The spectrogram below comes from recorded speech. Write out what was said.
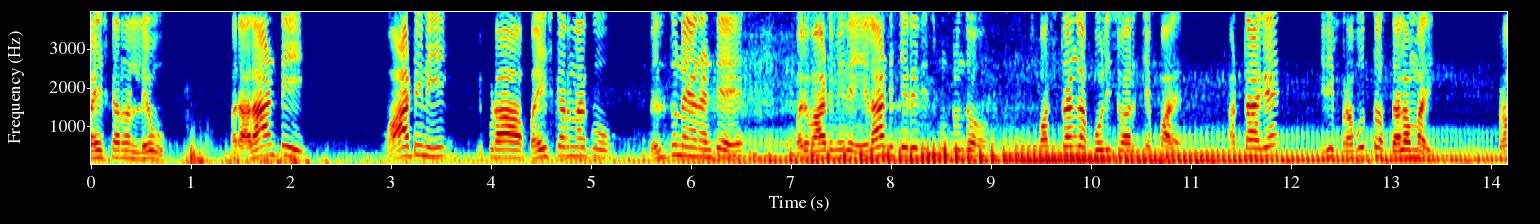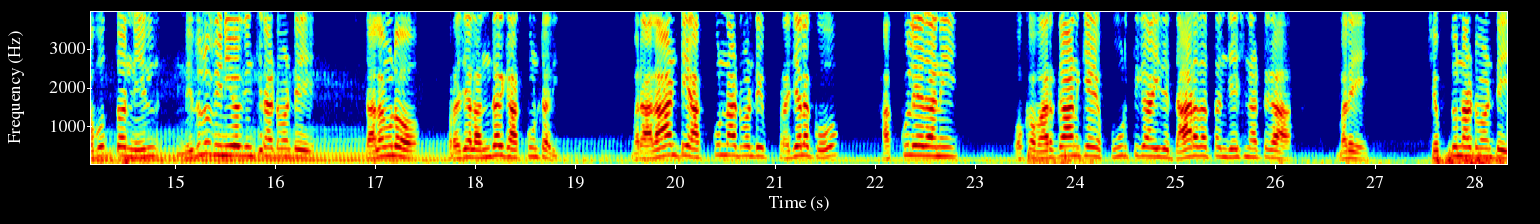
బహిష్కరణ లేవు. మరి అలాంటి వాటిని ఇప్పుడు ఆ బహిష్కరణకు వెళ్తున్నాయనంటే మరి వాటి మీద ఎలాంటి చర్య తీసుకుంటుందో స్పష్టంగా పోలీసు వారు చెప్పాలి. అట్లాగే ఇది ప్రభుత్వ స్థలం మరి. ప్రభుత్వ నిల్- నిధులు వినియోగించినటువంటి స్థలంలో ప్రజలందరికీ హక్కు ఉంటుంది. మరి అలాంటి హక్కున్నటువంటి ప్రజలకు హక్కు లేదని ఒక వర్గానికే పూర్తిగా ఇది దారదత్తం చేసినట్టుగా మరి చెప్తున్నటువంటి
